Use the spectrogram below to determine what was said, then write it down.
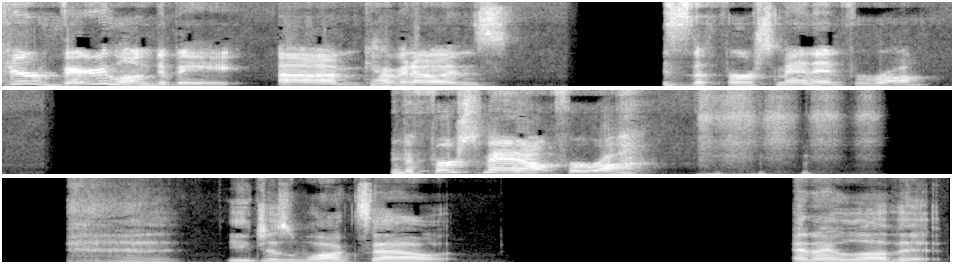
After a very long debate, um, Kevin Owens is the first man in for Raw, and the first man out for Raw. he just walks out, and I love it.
